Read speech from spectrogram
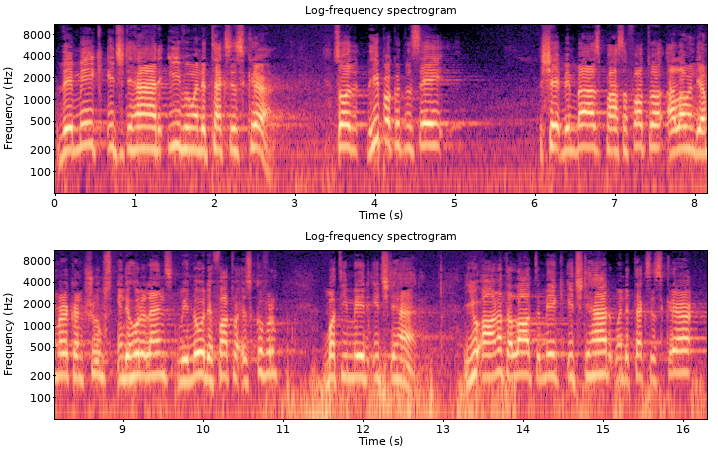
they make ijtihad even when the text is clear. So the hypocrite will say, Sheikh bin Baz passed a fatwa allowing the American troops in the Holy Lands. We know the fatwa is kufr, but he made ijtihad. You are not allowed to make ijtihad when the text is clear.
